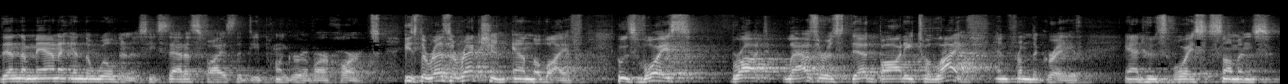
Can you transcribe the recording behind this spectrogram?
than the manna in the wilderness. He satisfies the deep hunger of our hearts. He's the resurrection and the life, whose voice brought Lazarus' dead body to life and from the grave, and whose voice summons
